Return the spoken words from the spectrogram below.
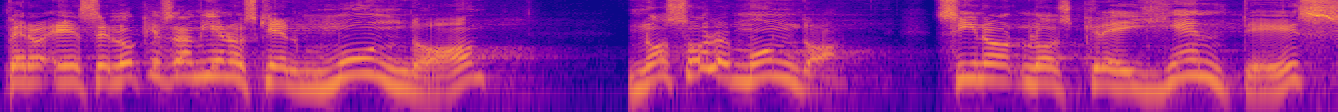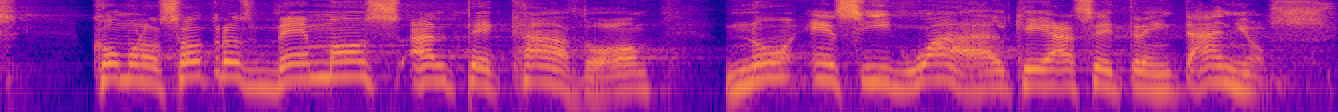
Pero es lo que sabemos es que el mundo no solo el mundo, sino los creyentes, como nosotros vemos al pecado, no es igual que hace 30 años.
